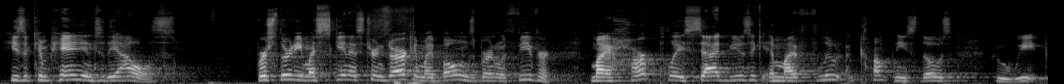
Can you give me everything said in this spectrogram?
he's a companion to the owls. Verse 30 My skin has turned dark and my bones burn with fever. My harp plays sad music and my flute accompanies those who weep.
